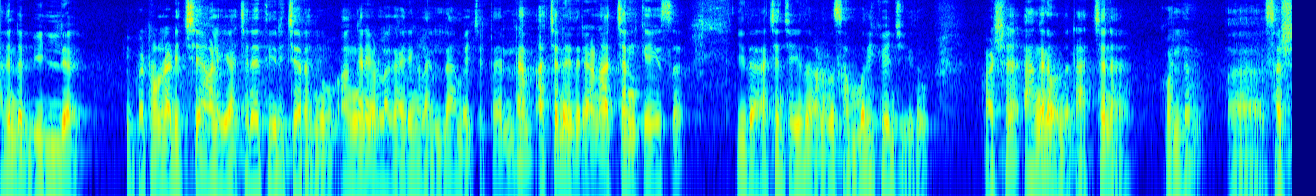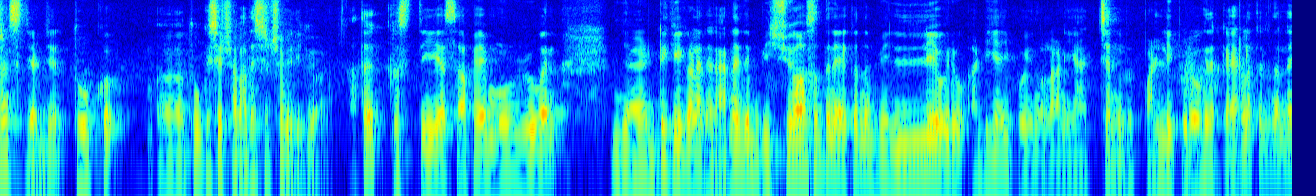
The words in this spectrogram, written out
അതിന്റെ ബില്ല് ഈ പെട്രോൾ അടിച്ച ആളി അച്ഛനെ തിരിച്ചറിഞ്ഞു അങ്ങനെയുള്ള കാര്യങ്ങളെല്ലാം വെച്ചിട്ട് എല്ലാം അച്ഛനെതിരെയാണ് അച്ഛൻ കേസ് ഇത് അച്ഛൻ ചെയ്തതാണെന്ന് സമ്മതിക്കുകയും ചെയ്തു. പക്ഷേ അങ്ങനെ വന്നിട്ട് അച്ഛന് കൊല്ലം സെഷൻസ് ജഡ്ജ് തൂക്ക് തൂക്ക് ശിക്ഷ വധശിക്ഷ വിധിക്കുകയാണ്. അത് ക്രിസ്തീയ സഭയെ മുഴുവൻ ഞടുക്കി കളഞ്ഞ കാരണം ഇത് വിശ്വാസത്തിനേക്കുന്ന വലിയ ഒരു അടിയായി പോയി എന്നുള്ളതാണ് ഈ അച്ഛൻ ഒരു പള്ളി പുരോഹിതൻ. കേരളത്തിൽ തന്നെ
